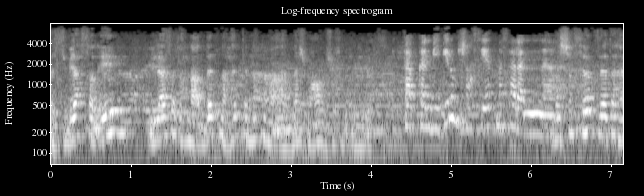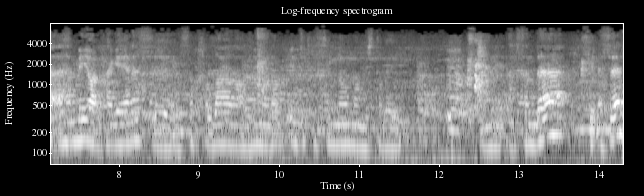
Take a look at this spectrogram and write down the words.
بس بيحصل إيه؟ للأسف إحنا عدتنا حتى إن إحنا ما قعدناش معاهم وشفنا إيه اللي بيحصل. طب كان بيجي لهم شخصيات مثلا؟ الشخصيات ذاتها أهمية ولا حاجة؟ هي ناس آه، استغفر الله العظيم يا رب انت تحسي إن هم مش طبيعيين. يعني أحسن ده في الأساس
